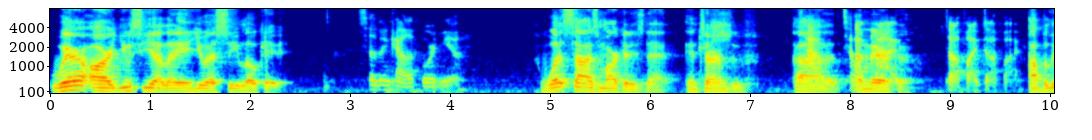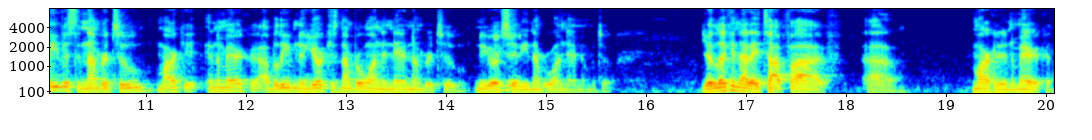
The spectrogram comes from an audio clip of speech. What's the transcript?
where are UCLA and USC located? Southern California. What size market is that in terms of uh, Top- top America? five. Top five, top five. I believe it's the number two market in America. I believe New York is number one and they're number two. New York Mhm. City number one, they're number two. You're looking at a top five um, market in America.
